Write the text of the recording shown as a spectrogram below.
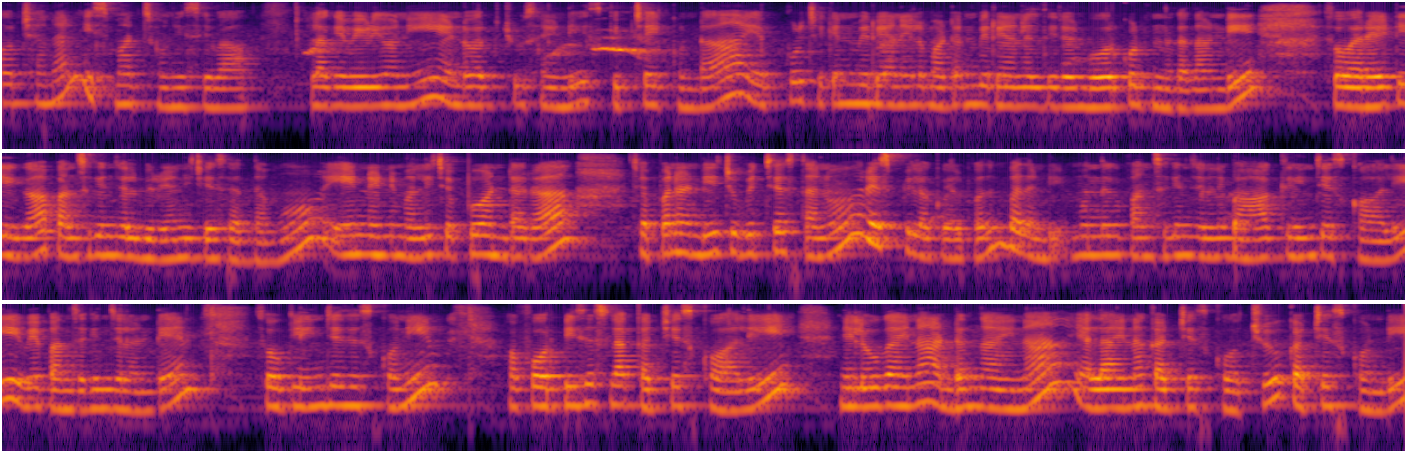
Our channel smart Soni Siva. అలాగే వీడియోని ఎండ్ వరకు చూసేయండి స్కిప్ చేయకుండా. ఎప్పుడు చికెన్ బిర్యానీలు మటన్ బిర్యానీలు తినని బోర్ కొడుతుంది కదా అండి. సో వెరైటీగా పంచగింజల బిర్యానీ చేసేద్దాము. ఏంటండి మళ్ళీ చెప్పు అంటారా? చెప్పనండి చూపించేస్తాను రెసిపీలోకి వెళ్ళిపోదాం పదండి. ముందుగా పంచగింజల్ని బాగా క్లీన్ చేసుకోవాలి. ఇవే పంచగింజలు అంటే సో క్లీన్ చేసేసుకొని ఫోర్ పీసెస్ లాగా కట్ చేసుకోవాలి. నిలువుగా అయినా అడ్డంగా అయినా ఎలా అయినా కట్ చేసుకోవచ్చు. కట్ చేసుకోండి.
